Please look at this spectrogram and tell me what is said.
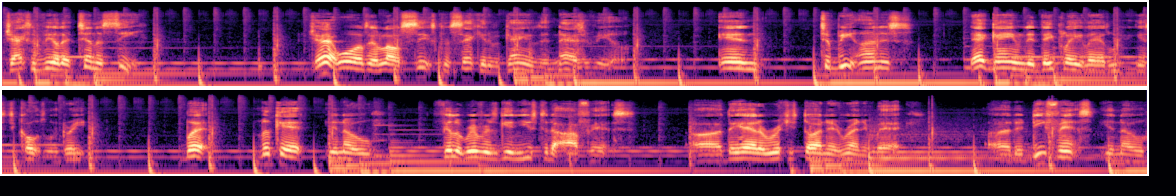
Jacksonville at Tennessee. Jaguars have lost six consecutive games in Nashville. And to be honest, that game that they played last week against the Colts was great. But look at, you know, Philip Rivers getting used to the offense. Uh, they had a rookie starting at running back. Uh, the defense, you know,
